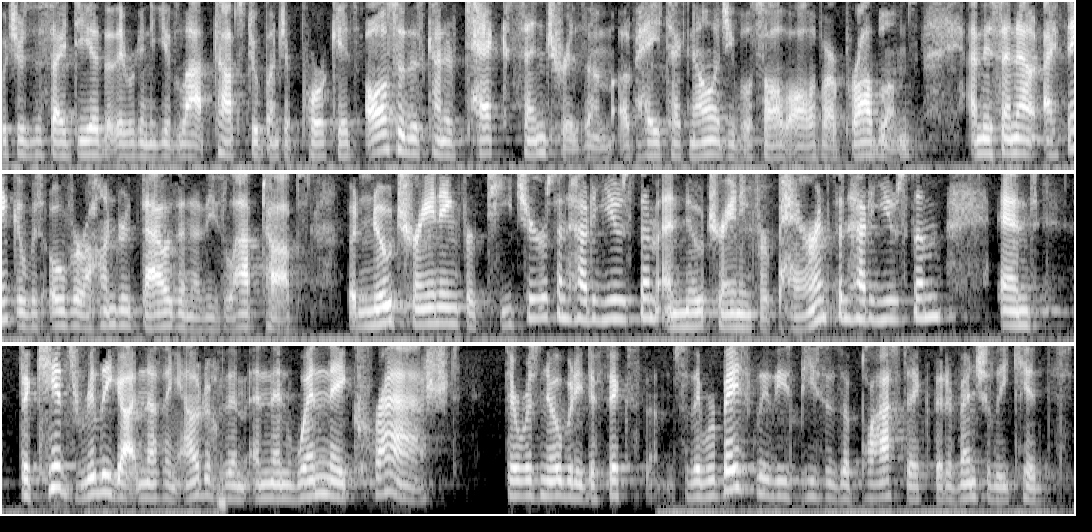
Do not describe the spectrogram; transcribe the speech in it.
which was this idea that they were going to give laptops to a bunch of poor kids. Also, this kind of tech centrism of, hey, technology will solve all of our problems. And they sent out, I think it was over 100,000 of these laptops, but no training for teachers on how to use them and no training for parents on how to use them. And the kids really got nothing out of them. And then when they crashed, there was nobody to fix them. So they were basically these pieces of plastic that eventually kids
